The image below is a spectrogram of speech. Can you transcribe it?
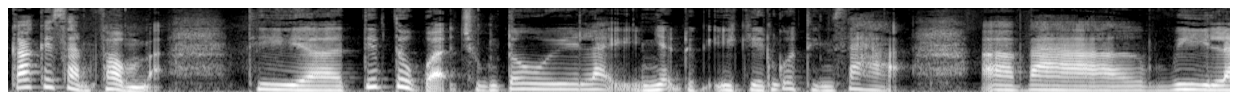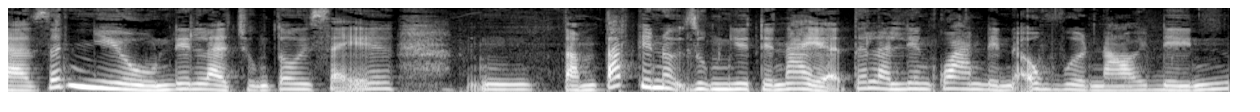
các cái sản phẩm thì uh, tiếp tục ạ uh, chúng tôi lại nhận được ý kiến của thính giả uh, và vì là rất nhiều nên là chúng tôi sẽ um, tóm tắt cái nội dung như thế này ạ, uh, tức là liên quan đến ông vừa nói đến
